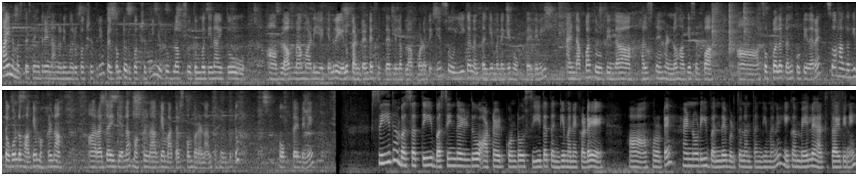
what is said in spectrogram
Hi, ನಮಸ್ತೆ ಸ್ನೇಹಿತರೆ. ನಾನು ನಿಮ್ಮ Roopakshatri. Welcome to Roopakshatri. YouTube blogs ತುಂಬ ದಿನ ಆಯಿತು. ವ್ಲಾಗ್ನ ಮಾಡಿ, ಏಕೆಂದರೆ ಏನೂ ಕಂಟೆಂಟೇ ಸಿಗ್ತಾ ಇರಲಿಲ್ಲ ಬ್ಲಾಗ್ ಮಾಡೋದಕ್ಕೆ. ಸೊ ಈಗ ನನ್ನ ತಂಗಿ ಮನೆಗೆ ಹೋಗ್ತಾ ಇದ್ದೀನಿ. ಆ್ಯಂಡ್ ಅಪ್ಪ ತೋಟದಿಂದ ಹಲಸಿನ ಹಣ್ಣು ಹಾಗೆ ಸ್ವಲ್ಪ ಸೊಪ್ಪೆಲ್ಲ ತಂದು ಕೊಟ್ಟಿದ್ದಾರೆ. ಸೊ ಹಾಗಾಗಿ ತೊಗೊಂಡು ಹಾಗೆ ಮಕ್ಕಳನ್ನ ರಜಾ ಇದೆಯಲ್ಲ, ಮಕ್ಕಳನ್ನ ಹಾಗೆ ಮಾತಾಡ್ಸ್ಕೊಂಬರೋಣ ಅಂತ ಹೇಳ್ಬಿಟ್ಟು ಹೋಗ್ತಾ ಇದ್ದೀನಿ. ಸೀದಾ ಬಸ್ ಹತ್ತಿ ಬಸ್ಸಿಂದ ಇಳಿದು ಆಟೋ ಹಿಡ್ಕೊಂಡು ಸೀದಾ ತಂಗಿ ಮನೆ ಕಡೆ ಹೊರಟೆ. ಆ್ಯಂಡ್ ನೋಡಿ ಬಂದೇ ಬಿಡ್ತು ನನ್ನ ತಂಗಿ ಮನೆ. ಈಗ ಮೇಲೆ ಹತ್ತಾ ಇದ್ದೀನಿ.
